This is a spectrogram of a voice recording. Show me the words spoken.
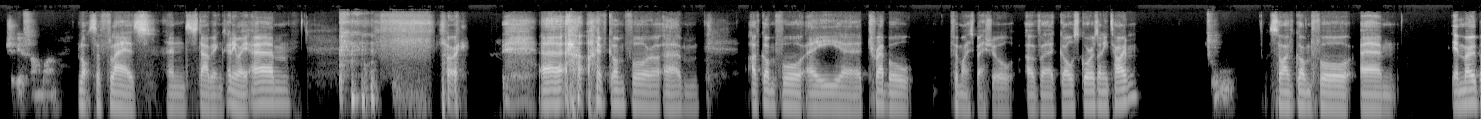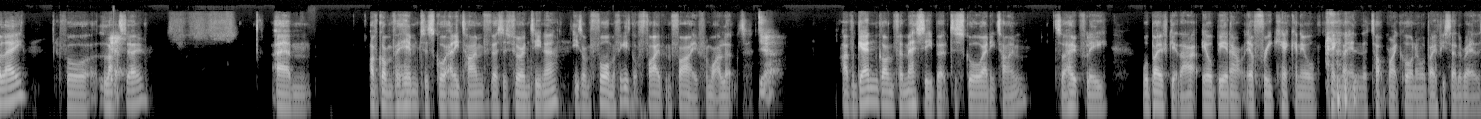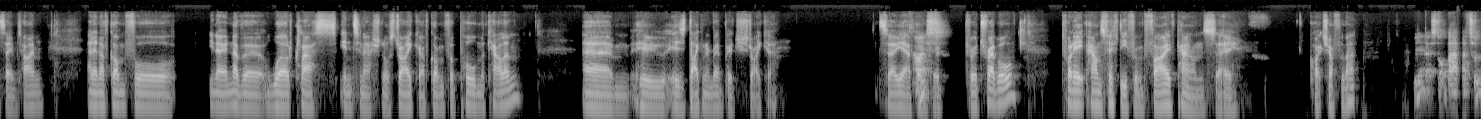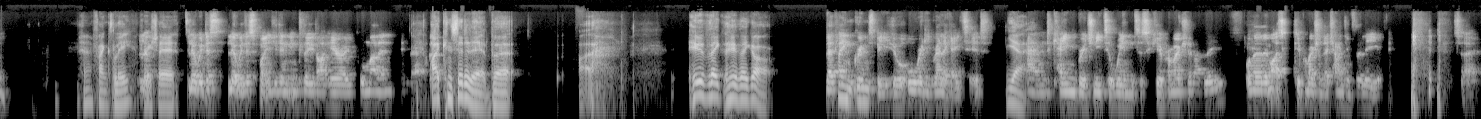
should be a fun one. Lots of flares and stabbings. Anyway. Um. sorry. Uh, I've gone for um, I've gone for a uh, treble for my special of uh, goal scorers anytime. So I've gone for um, Immobile for Lazio. Um, I've gone for him to score any time versus Fiorentina. He's on form. I think he's got five and five from what I looked. Yeah. I've again gone for Messi, but to score any time. So hopefully we'll both get that. It'll be an out, a free kick, and he'll ping that in the top right corner. We'll both be celebrating at the same time. And then I've gone for, you know, another world class international striker. I've gone for Paul McCallum, um, who is Dagenham Redbridge striker. So yeah, I've gone Nice. for a, for a treble, twenty eight pounds fifty from five pounds. So quite chuffed for that. Yeah, it's not bad at all. Yeah, thanks, Lee. Appreciate it. A little bit, dis- little bit disappointed you didn't include our hero Paul Mullin. in there. I considered it, but uh, who have they? Who have they got? They're playing Grimsby, who are already relegated, Yeah, and Cambridge need to win to secure promotion, I believe. Although they might secure promotion, they're challenging for the league. So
